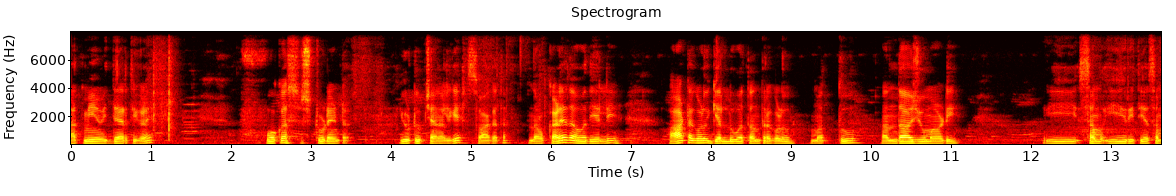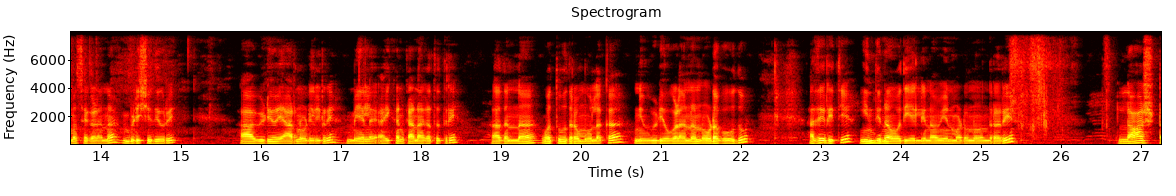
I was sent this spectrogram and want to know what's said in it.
ಆತ್ಮೀಯ ವಿದ್ಯಾರ್ಥಿಗಳೇ ಫೋಕಸ್ ಸ್ಟೂಡೆಂಟ್ ಯೂಟ್ಯೂಬ್ ಚಾನಲ್ಗೆ ಸ್ವಾಗತ. ನಾವು ಕಳೆದ ಅವಧಿಯಲ್ಲಿ ಆಟಗಳು, ಗೆಲ್ಲುವ ತಂತ್ರಗಳು ಮತ್ತು ಅಂದಾಜು ಮಾಡಿ ಈ ಸಮ, ಈ ರೀತಿಯ ಸಮಸ್ಯೆಗಳನ್ನು ಬಿಡಿಸಿದೀವಿ ರೀ ಆ ವಿಡಿಯೋ ಯಾರು ನೋಡಿಲ್ರಿ? ಮೇಲೆ ಐಕನ್ ಕಾಣಾಕತ್ತೈತೆ ರೀ ಅದನ್ನು ಒತ್ತುವುದರ ಮೂಲಕ ನೀವು ವಿಡಿಯೋಗಳನ್ನು ನೋಡಬಹುದು. ಅದೇ ರೀತಿ ಇಂದಿನ ಅವಧಿಯಲ್ಲಿ ನಾವು ಏನು ಮಾಡೋಣ ಅಂದ್ರೆ ರೀ ಲಾಸ್ಟ್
